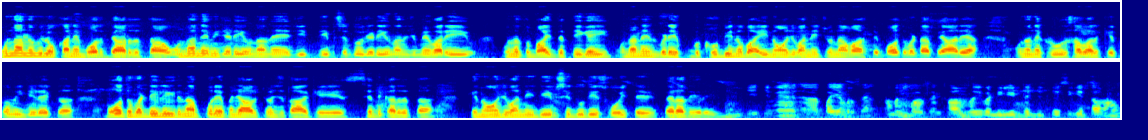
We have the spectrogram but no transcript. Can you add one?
ਉਹਨਾਂ ਨੂੰ ਵੀ ਲੋਕਾਂ ਨੇ ਬਹੁਤ ਪਿਆਰ ਦਿੱਤਾ। ਉਹਨਾਂ ਨੇ ਵੀ ਜਿਹੜੀ ਉਹਨਾਂ ਨੇ ਜੀ- ਦੀਪ ਸਿੱਧੂ ਜਿਹੜੀ ਉਹਨਾਂ ਨੂੰ ਜ਼ਿੰਮੇਵਾਰੀ ਉਹਨਾਂ ਤੋਂ ਬਾਅਦ ਦਿੱਤੀ ਗਈ। ਉਹਨਾਂ ਨੇ ਬੜੇ ਬਖੂਬੀ ਨਿਭਾਈ। ਨੌਜਵਾਨੀ ਚ ਉਹਨਾਂ ਵਾਸਤੇ ਬਹੁਤ ਵੱਡਾ ਪਿਆਰ ਆ। ਉਹਨਾਂ ਨੇ ਖਡੂਰ ਸਾਹਿਬ ਹਲਕੇ ਤੋਂ ਵੀ ਜਿਹੜੇ ਇੱਕ ਬਹੁਤ ਵੱਡੀ ਲੀਡ ਨਾਲ ਪੂਰੇ ਪੰਜਾਬ ਚੋਂ ਜਿਤਾ ਕੇ ਸਿੱਧ ਕਰ ਦਿੱਤਾ ਕਿ ਨੌਜਵਾਨੀ ਦੀਪ ਸਿੱਧੂ ਦੀ ਸੋਚ ਤੇ ਪਹਿਰਾ ਦੇ ਰਹੀ ਹੈ। ਜੀ ਜਿਵੇਂ ਭਾਈ ਅਮਰ ਸਿੰਘ ਅਮਰਪਾਲ ਸਿੰਘ ਖਾਲਸਾ ਜੀ ਵੱਡੀ ਲੀਡ ਤੇ ਜਿੱਤੇ ਸੀਗੇ ਤਾਂ ਉਹਨਾਂ ਨੂੰ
